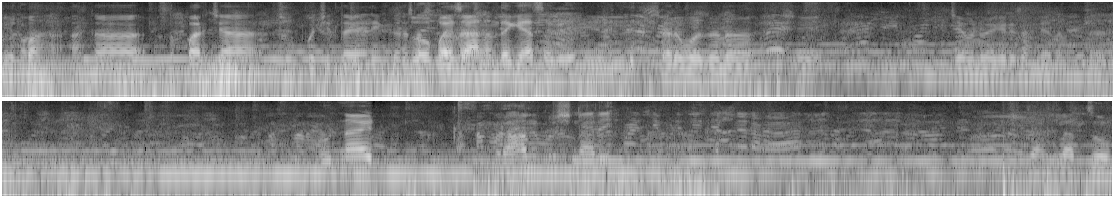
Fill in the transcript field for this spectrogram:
हे पहा आता दुपारच्या झोपाची तयारी करत झोपायचा आनंद घ्या सगळे. सर्वजण असे जेवण वगैरे झाल्यानंतर गुड नाईट रामकृष्ण हरी. जंगलात झोप.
